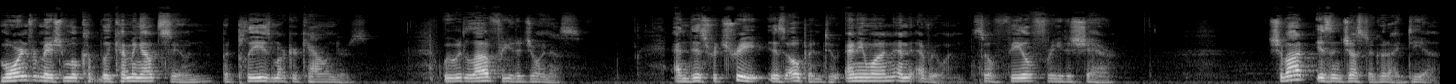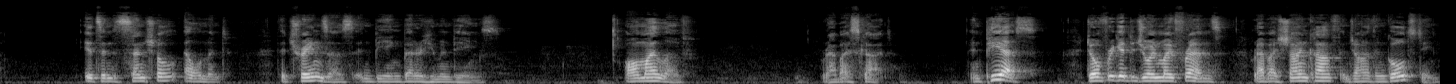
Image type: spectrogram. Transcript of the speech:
More information will be coming out soon, but please mark your calendars. We would love for you to join us. And this retreat is open to anyone and everyone, so feel free to share. Shabbat isn't just a good idea, it's an essential element that trains us in being better human beings. All my love, Rabbi Scott. And P.S. Don't forget to join my friends, Rabbi Scheinkopf and Jonathan Goldstein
